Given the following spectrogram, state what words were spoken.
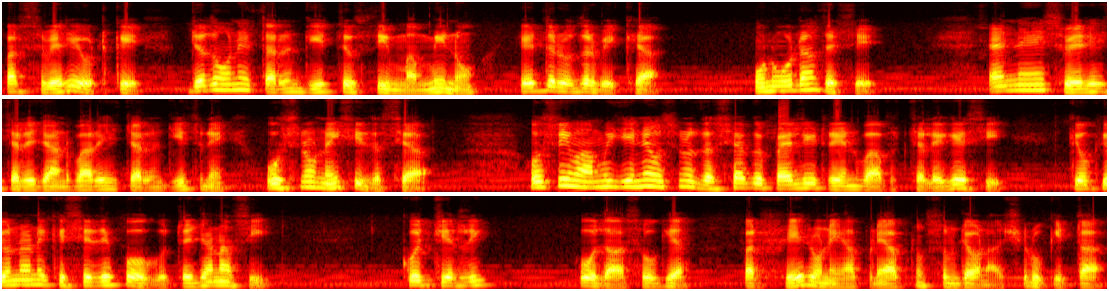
ਪਰ ਸਵੇਰੇ ਉੱਠ ਕੇ ਜਦੋਂ ਉਹਨੇ ਤਰਨਜੀਤ ਤੇ ਉਸਦੀ ਮੰਮੀ ਨੂੰ ਇੱਧਰ-ਉੱਧਰ ਵੇਖਿਆ, ਉਹਨੂੰ ਉਹਨਾਂ ਦੇ ਸੇ ਐਨੇ ਸਵੇਰੇ ਚਲੇ ਜਾਣ ਬਾਰੇ ਚਰਨਜੀਤ ਨੇ ਉਸ ਨੂੰ ਨਹੀਂ ਸੀ ਦੱਸਿਆ। ਉਸਦੀ ਮਾਮੀ ਜੀ ਨੇ ਉਸ ਨੂੰ ਦੱਸਿਆ ਕਿ ਪਹਿਲੀ ਟ੍ਰੇਨ ਵਾਪਸ ਚਲੇ ਗਏ ਸੀ, ਕਿਉਂਕਿ ਉਹਨਾਂ ਨੇ ਕਿਸੇ ਦੇ ਭੋਗ ਉੱਤੇ ਜਾਣਾ ਸੀ। ਕੁਝ ਚਿਰ ਲਈ ਉਹ ਉਦਾਸ ਹੋ ਗਿਆ, ਪਰ ਫਿਰ ਉਹਨੇ ਆਪਣੇ ਆਪ ਨੂੰ ਸਮਝਾਉਣਾ ਸ਼ੁਰੂ ਕੀਤਾ।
